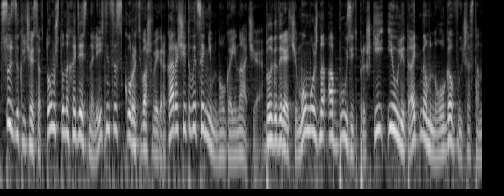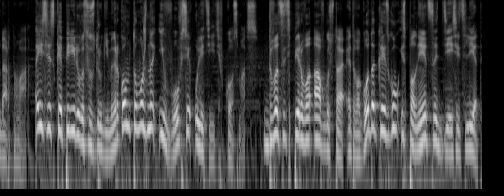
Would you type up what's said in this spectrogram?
Суть заключается в том, что находясь на лестнице, скорость вашего вашего игрока рассчитывается немного иначе, благодаря чему можно абузить прыжки и улетать намного выше стандартного. А если скооперироваться с другим игроком, то можно и вовсе улететь в космос. 21 августа этого года CSGO исполняется 10 лет,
